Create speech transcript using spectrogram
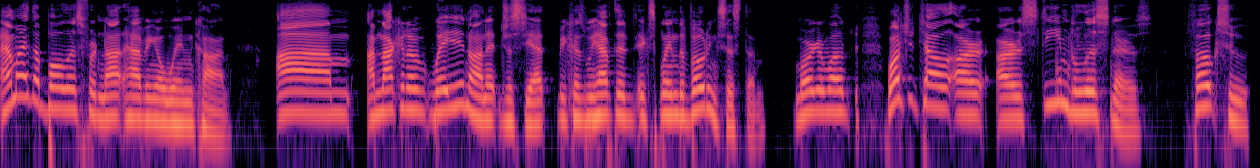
Am I the Bolas for not having a win con? Um, I'm not going to weigh in on it just yet because we have to explain the voting system. Morgan, why don't, why don't you tell our, our esteemed listeners, folks who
